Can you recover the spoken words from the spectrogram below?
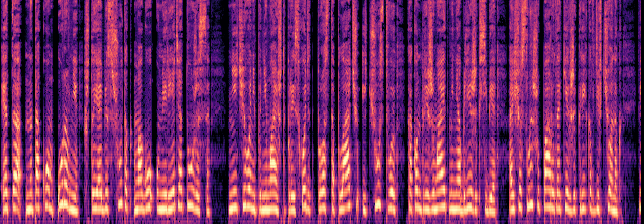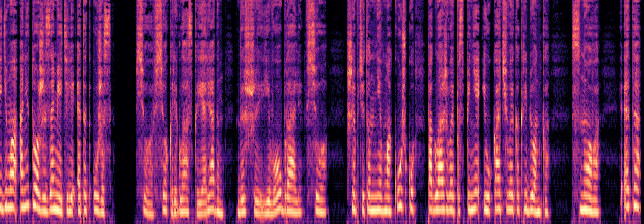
Это на таком уровне, что я без шуток могу умереть от ужаса. Ничего не понимаю, что происходит, просто плачу и чувствую, как он прижимает меня ближе к себе, а еще слышу пару таких же криков девчонок. Видимо, они тоже заметили этот ужас. «Все, все, кореглазка, я рядом. Дыши, его убрали, все», — шепчет он мне в макушку, поглаживая по спине и укачивая, как ребенка. «Снова. Это...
